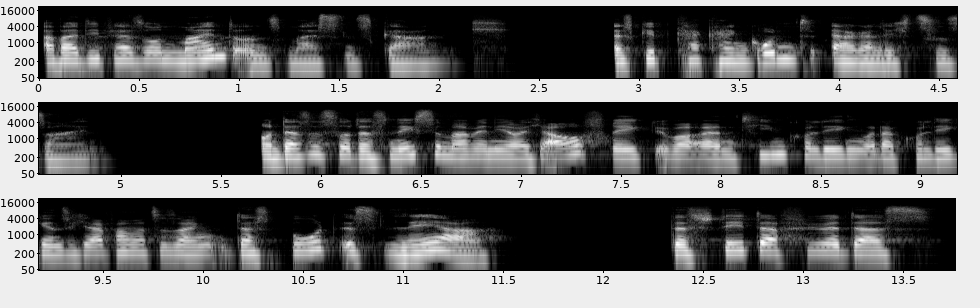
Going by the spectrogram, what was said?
Aber die Person meint uns meistens gar nicht. Es gibt gar keinen Grund, ärgerlich zu sein. Und das ist so das nächste Mal, wenn ihr euch aufregt über euren Teamkollegen oder Kollegin, sich einfach mal zu sagen, das Boot ist leer. Das steht dafür, dass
